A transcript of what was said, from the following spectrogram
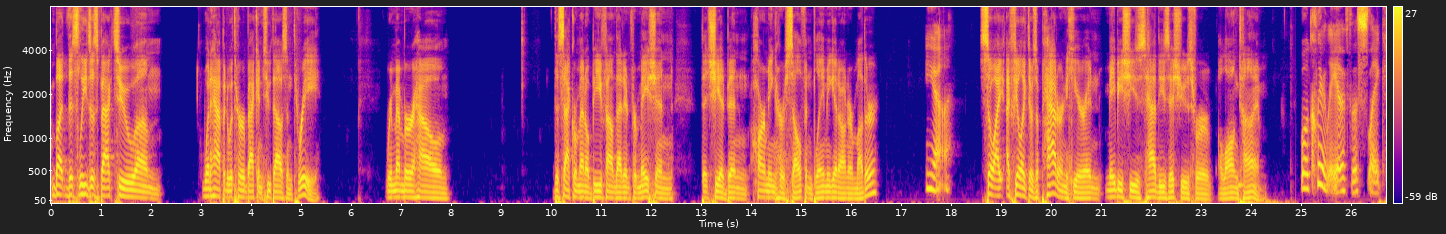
but this leads us back to um, what happened with her back in 2003. Remember how the Sacramento Bee found that information that she had been harming herself and blaming it on her mother? Yeah. So I, I feel like there's a pattern here, and maybe she's had these issues for a long time. Well, clearly, if this, like,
